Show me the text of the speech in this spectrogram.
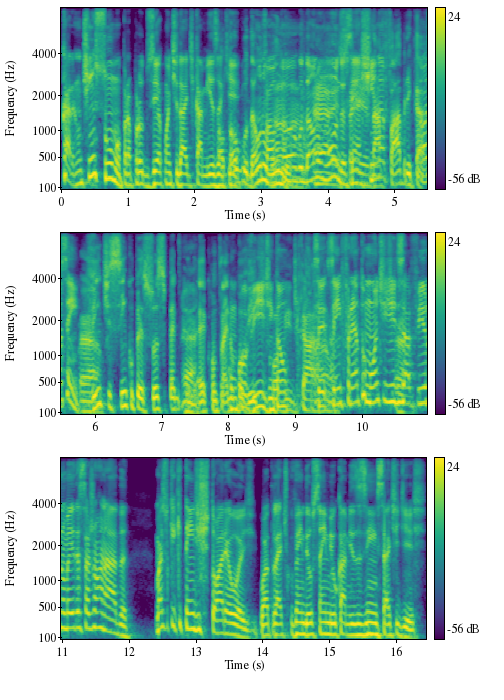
cara, não tinha insumo pra produzir a quantidade de camisa Faltou que algodão no faltou mundo. algodão É, no mundo, isso assim, a. China Na fábrica, Então, assim, 25 pessoas pe- É. é, contraíram com Covid. Covid. Então, você enfrenta um monte de desafio no meio dessa jornada. Mas o que, que tem de história hoje? O Atlético vendeu 100 mil camisas em sete dias.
